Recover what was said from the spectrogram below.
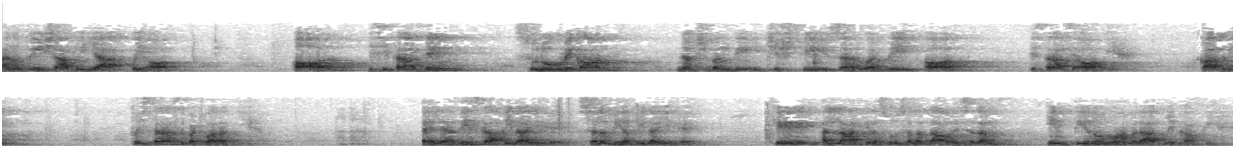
حنفی شافی یا کوئی اور۔ اور اسی طرح سے سلوک میں کون نقش بندی چشتی، سہروردی اور اس طرح سے اور بھی ہیں۔ قادری۔ تو اس طرح سے بٹوارا کی ہے اہل حدیث کا عقیدہ یہ ہے، سلفی عقیدہ یہ ہے کہ اللہ کے رسول صلی اللہ علیہ وسلم ان تینوں معاملات میں کافی ہیں۔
